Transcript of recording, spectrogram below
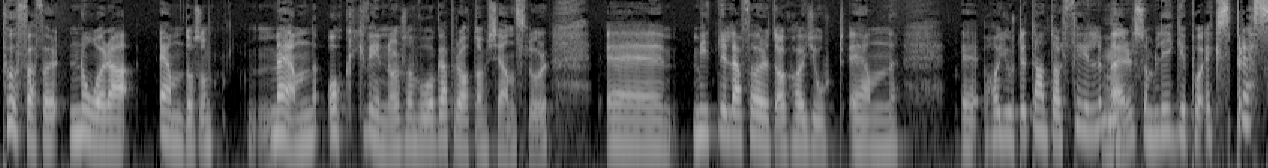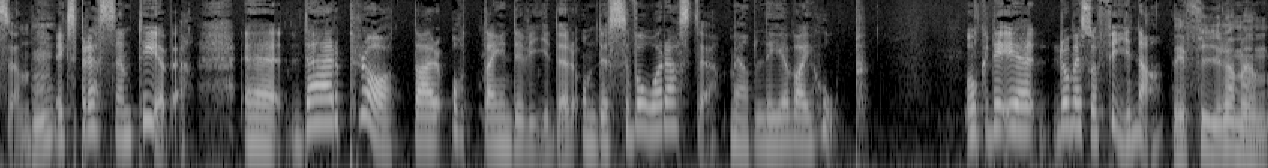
puffa för några ändå som män och kvinnor som vågar prata om känslor. Eh, mitt lilla företag har gjort en eh, har gjort ett antal filmer Mm. som ligger på Expressen, Expressen TV. Eh, där pratar åtta individer om det svåraste med att leva ihop. Och det är, de är så fina. Det är fyra män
